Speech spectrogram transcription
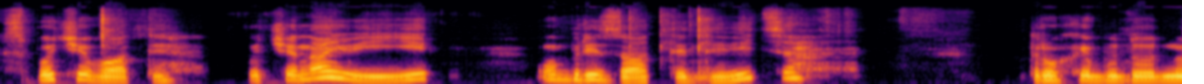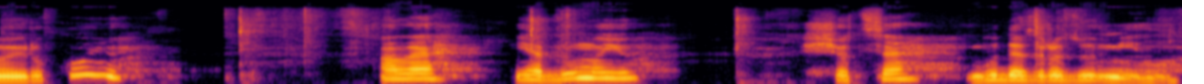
спочивати. Починаю її обрізати. Дивіться, трохи буду одною рукою, але я думаю, що це буде зрозуміло.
